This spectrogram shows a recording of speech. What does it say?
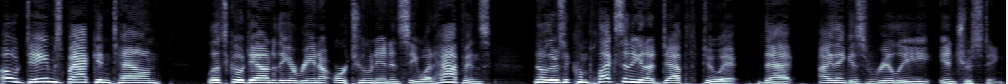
oh, Dame's back in town. Let's go down to the arena or tune in and see what happens. No, there's a complexity and a depth to it that I think is really interesting.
